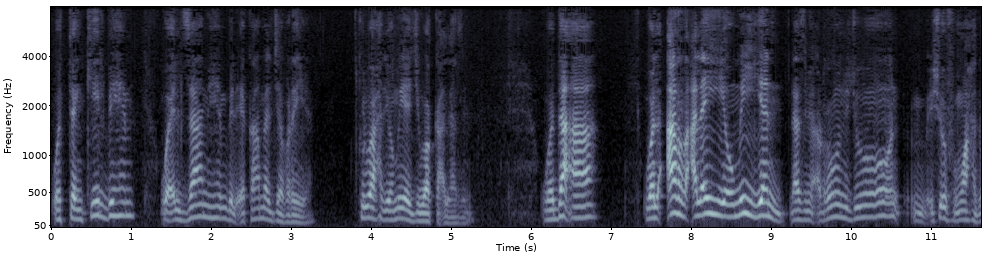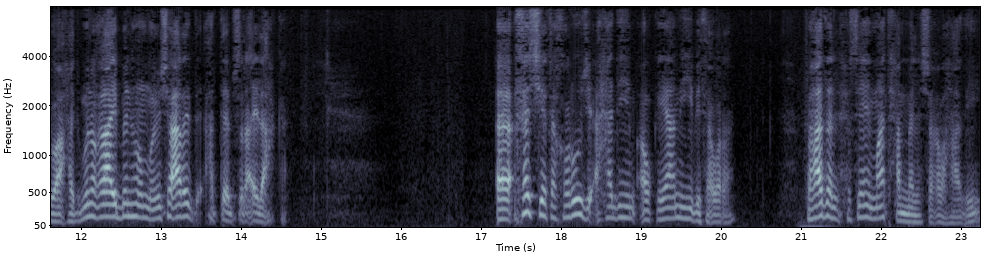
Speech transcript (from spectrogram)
والتنكيل بهم وإلزامهم بالإقامة الجبرية. كل واحد يوميا يجي يوقع لازم. ودعا والعرض عليه يوميا. لازم يعرضون يجون يشوفهم واحد واحد من غايب منهم من شارد حتى بسرعة يلاحقه. آه، خشية خروج أحدهم أو قيامه بثورة. فهذا الحسين ما تحمل الشغلة هذه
